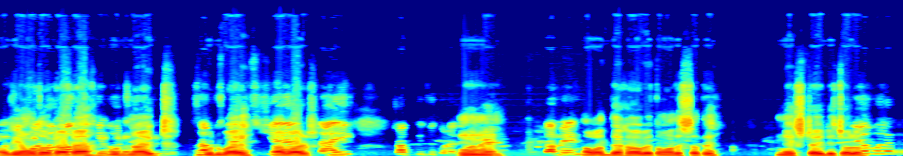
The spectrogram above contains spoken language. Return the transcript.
আজকের মতো tata good night good bye আবার লাইক সবকিছু করে হুম, কমেন্ট আবার দেখা হবে তোমাদের সাথে নেক্সট রাইডে চলো। বলে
